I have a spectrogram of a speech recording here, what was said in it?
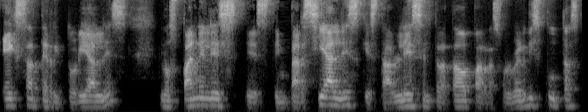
extraterritoriales, los paneles este, imparciales que establece el tratado para resolver disputas,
